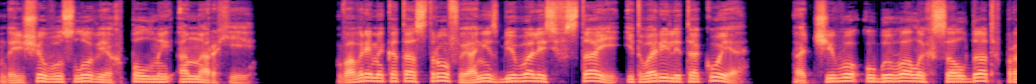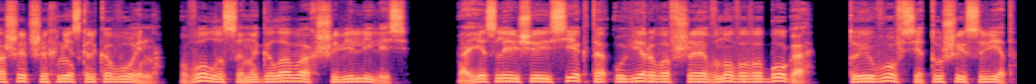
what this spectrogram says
да еще в условиях полной анархии. Во время катастрофы они сбивались в стаи и творили такое, от чего у бывалых солдат, прошедших несколько войн, волосы на головах шевелились. А если еще и секта, уверовавшая в нового бога, то и вовсе туши свет.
